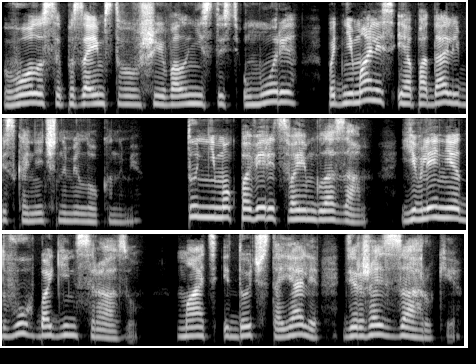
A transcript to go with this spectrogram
Волосы, позаимствовавшие волнистость у моря, поднимались и опадали бесконечными локонами. Тун не мог поверить своим глазам. Явление двух богинь сразу. Мать и дочь стояли, держась за руки.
